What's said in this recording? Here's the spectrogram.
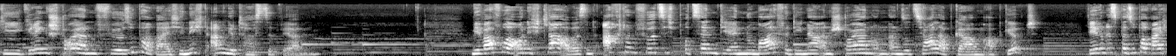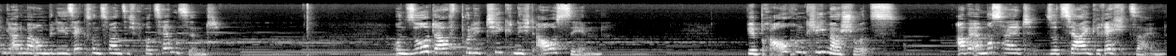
die geringen Steuern für Superreiche nicht angetastet werden. Mir war vorher auch nicht klar, aber es sind 48 Prozent, die ein Normalverdiener an Steuern und an Sozialabgaben abgibt, während es bei Superreichen gerade mal um die 26 Prozent sind. Und so darf Politik nicht aussehen. Wir brauchen Klimaschutz, aber er muss halt sozial gerecht sein.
